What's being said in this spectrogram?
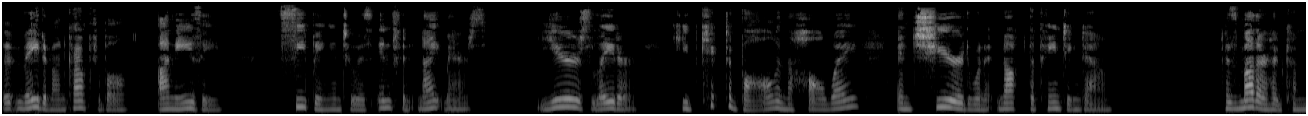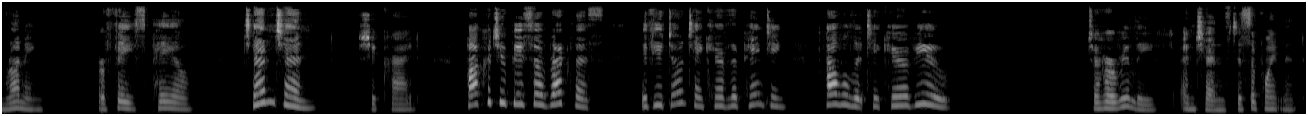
It made him uncomfortable, uneasy seeping into his infant nightmares. Years later, he'd kicked a ball in the hallway and cheered when it knocked the painting down. His mother had come running, her face pale. Chen Chen, she cried, how could you be so reckless? If you don't take care of the painting, how will it take care of you? To her relief and Chen's disappointment,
